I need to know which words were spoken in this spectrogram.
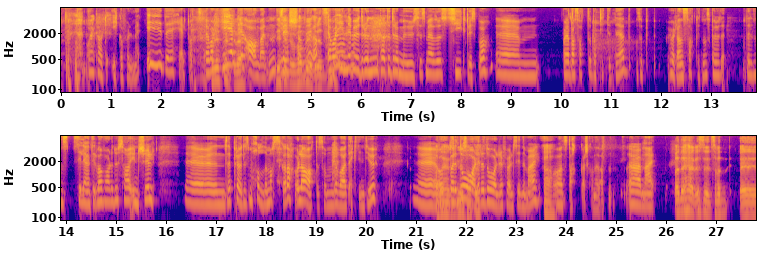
Og jeg klarte ikke å følge med i det hele tatt. Jeg var helt med. i en annen verden. Jeg var inne i budrunden på dette drømmehuset som jeg hadde så sykt lyst på. Um, og jeg bare satt og bare tittet ned, og så hørte jeg han snakket noe, så bare måtte jeg liksom stille en gang til. Hva var det du sa? Unnskyld. Ehm, så jeg prøvde liksom å holde maska da, og late som det var et ekte intervju. Uh, og bare dårligere og dårligere følelse inni meg. Ja. Og stakkars kandidaten. Uh, nei, Og det høres ut som en uh,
